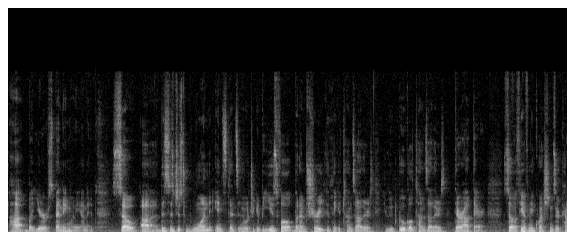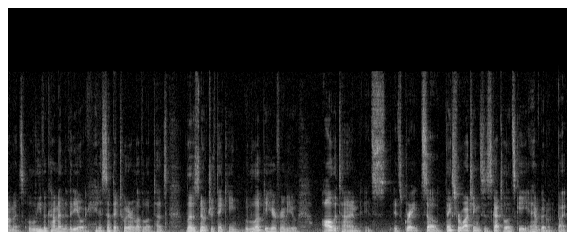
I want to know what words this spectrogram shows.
uh, but you're spending money on it. So uh, this is just one instance in which it could be useful, but I'm sure you could think of tons of others. You could Google tons of others. They're out there. So if you have any questions or comments, leave a comment in the video or hit us up at Twitter, Level Up Tuts. Let us know what you're thinking. We'd love to hear from you all the time. It's it's great. So thanks for watching. This is Scott Tolinski, and have a good one. Bye.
